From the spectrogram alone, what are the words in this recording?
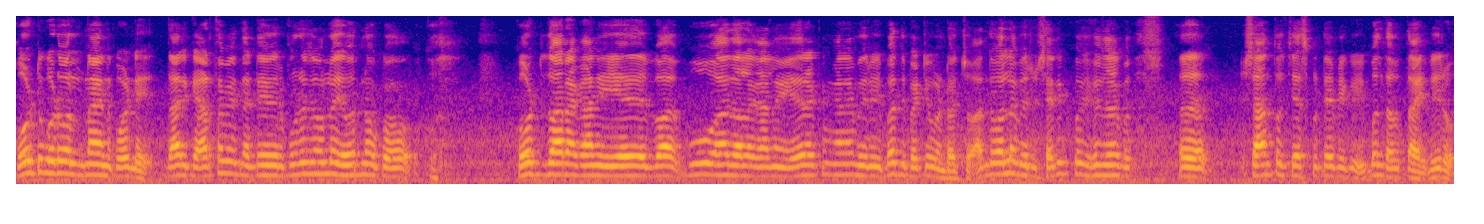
కోర్టు గొడవలు ఉన్నాయనుకోండి దానికి అర్థం ఏంటంటే మీరు పూర్వజంలో ఎవరినో కో- కోర్టు ద్వారా కానీ ఏ భూ వాదాలు కానీ ఏ రకంగానే మీరు ఇబ్బంది పెట్టి ఉండొచ్చు. అందువల్ల మీరు శరీరకు శాంతం చేసుకుంటే మీకు ఇబ్బంది అవుతాయి. మీరు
